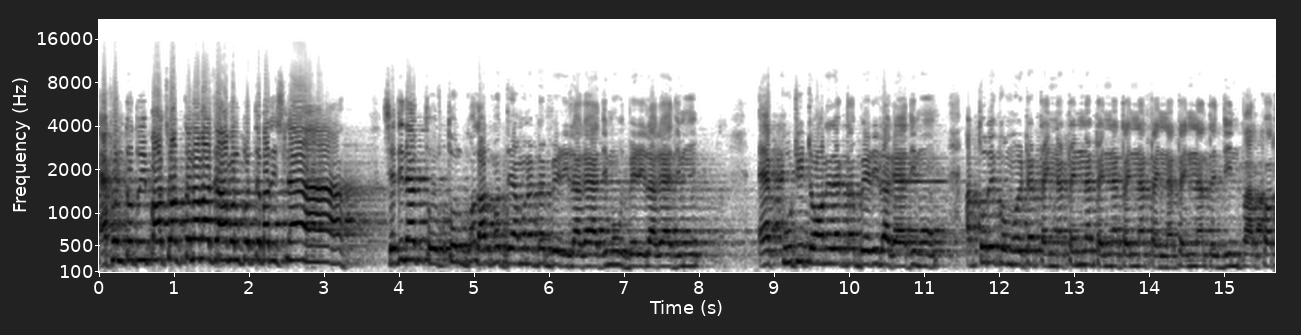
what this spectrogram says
এখন তো তুই পাঁচ অক্ত নামাজে আমল করতে পারিস না। সেদিন আর তোর তোর গলার মধ্যে এমন একটা বেড়ি লাগায় দিমু, বেড়ি লাগায় দিমু। এক কোটি টনের একটা বেড়ি লাগাই দিমু। আর তোরে কমু এটা টাইনা টাইনা টাইনা টাইনা টাইনা টাইনা টাই দিন পার কর।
